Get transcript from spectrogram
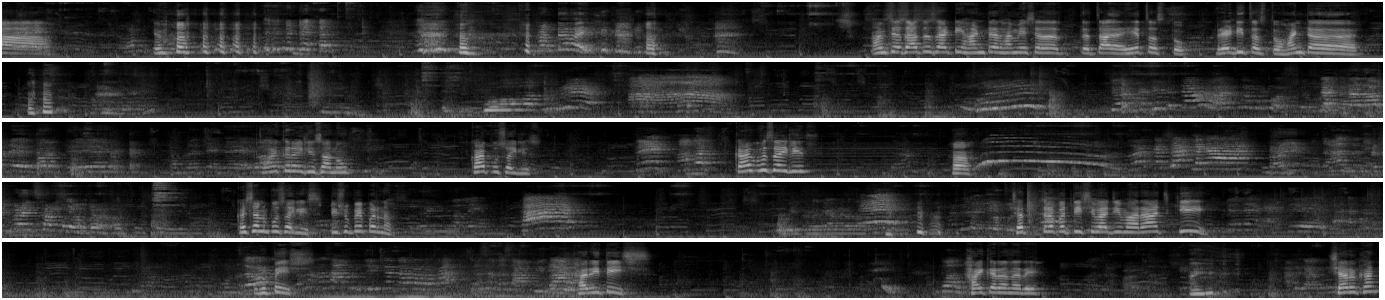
आमच्या दादूसाठी हंटर हमेशा हेच असतो रेडीच असतो हंटर काय करायलीस अनु? काय पुसायलीस? काय पुसायलीस? हा. कशानं पुसायलीस? टिश्यू पेपर ना? छत्रपती शिवाजी महाराज की? रुपेश. हरितेश. हाय करा ना रे. Shahrukh Khan?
